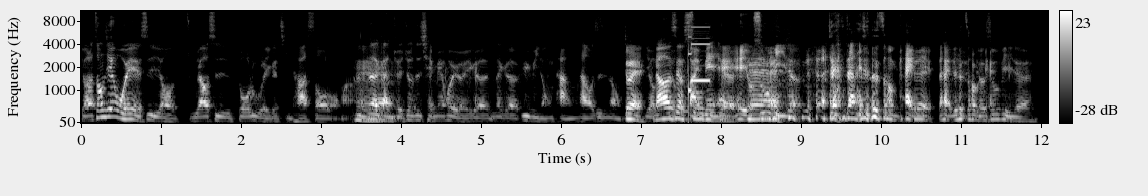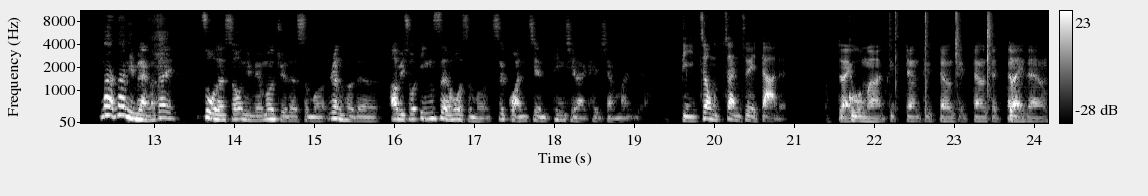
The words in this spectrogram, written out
有了，中间我也是有，主要是多录了一个吉他 solo 嘛，那个感觉就是前面会有一个那个玉米浓汤，然后是那种对，然后是有酥皮的，有酥皮的，这样 大概就是这种概念，大概就是这种有酥皮的。那那你们两个在做的时候，你们有没有觉得什么任何的，好比说音色或什么是关键，听起来可以像慢摇？比重占最大的，对鼓嘛，噔噔噔噔噔噔噔，对这样。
